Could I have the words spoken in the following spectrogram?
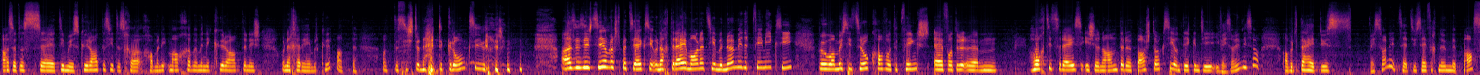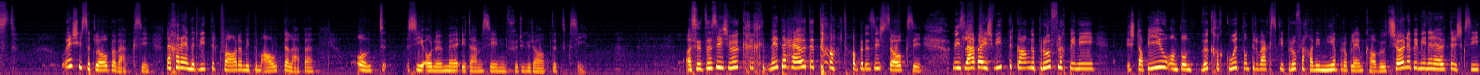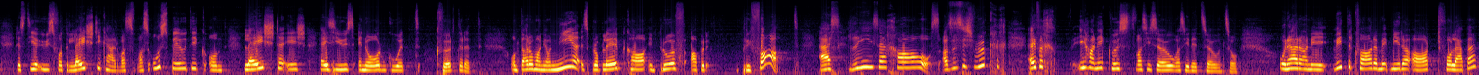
Also das, äh, die müssen geheiratet sein, das kann, kann, man nicht machen, wenn man nicht geheiratet ist. Und dann haben wir geheiratet. Und das war dann der Grund. also es war ziemlich speziell. Gewesen. Und nach drei Monaten waren wir nicht mehr in der Pfimi, gewesen, weil als wir sind zurückgekommen von der, Pfingst, äh, von der ähm, Hochzeitsreise war ein anderer Pastor gewesen, und irgendwie, ich weiß auch nicht wieso, aber der hat uns, weiß auch nicht, hat uns einfach nicht mehr gepasst. Und ist unser Glaube weg gewesen. Nachher haben wir weitergefahren mit dem alten Leben und sind auch nicht mehr in dem Sinn verheiratet gewesen. Also das ist wirklich nicht eine Heldentat, aber es ist so gewesen. Mein Leben ist weitergegangen. Beruflich bin ich stabil und, und wirklich gut unterwegs gewesen. Beruflich hatte ich nie ein Problem gehabt, weil das Schöne bei meinen Eltern war, dass die uns von der Leistung her, was, was Ausbildung und Leisten ist, haben sie uns enorm gut gefördert. Und darum hatte ich auch nie ein Problem im Beruf, aber privat ein riesen Chaos. Also es ist wirklich einfach, ich habe nicht gewusst, was ich soll, was ich nicht soll und so. Und dann habe ich weitergefahren mit meiner Art von Leben.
